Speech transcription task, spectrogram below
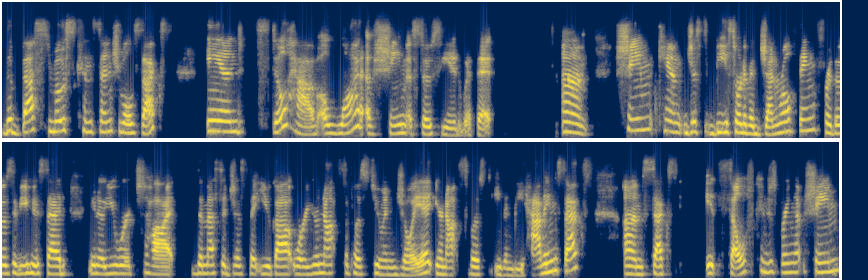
the best, most consensual sex and still have a lot of shame associated with it. Um, shame can just be sort of a general thing for those of you who said, you know, you were taught the messages that you got where you're not supposed to enjoy it. You're not supposed to even be having sex. Um, sex itself can just bring up shame.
